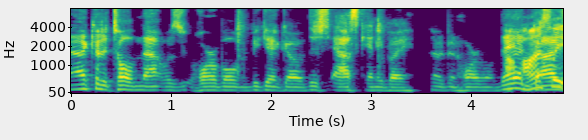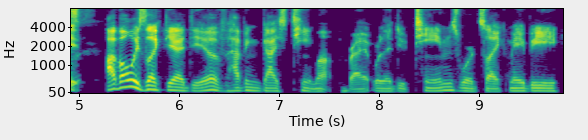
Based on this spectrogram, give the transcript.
I could have told them that was horrible to be get go. Just ask anybody. That would have been horrible. They had honestly, guys. I've always liked the idea of having guys team up, right? Where they do teams where it's like maybe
